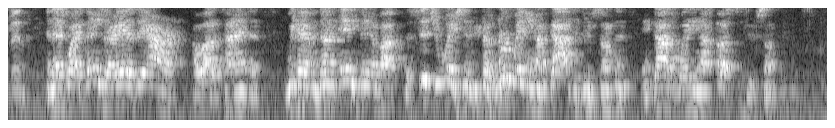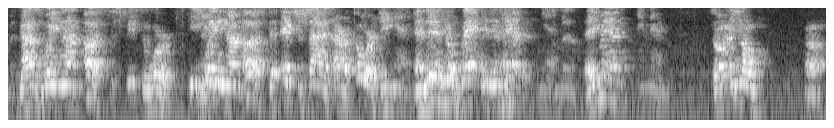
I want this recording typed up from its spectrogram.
Amen. And that's why things are as they are a lot of times. And we haven't done anything about the situation because we're waiting on God to do something and God's waiting on us to do something. God is waiting on us to speak the word. He's waiting on us to exercise our authority Yes. and then he'll back it in heaven. Yes. Amen. Amen. So, uh, you know, uh,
